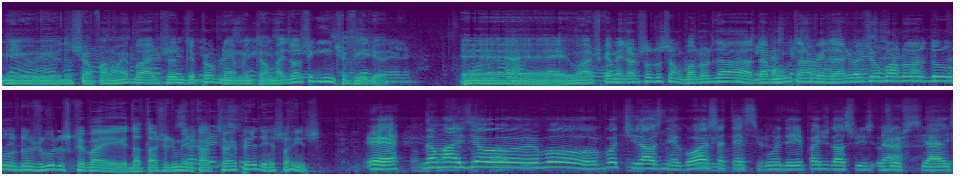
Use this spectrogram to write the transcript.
Meu Deus do céu, fala mais baixo, não tem problema então. Mas é o seguinte, filho. É, eu acho que é a melhor solução. O valor da, da multa, na verdade, vai ser o valor do, dos juros que você vai. da taxa de mercado que você vai perder, só isso. É, não, mas eu, eu vou, vou tirar os negócios até segunda aí pra ajudar os, os Tá. oficiais.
